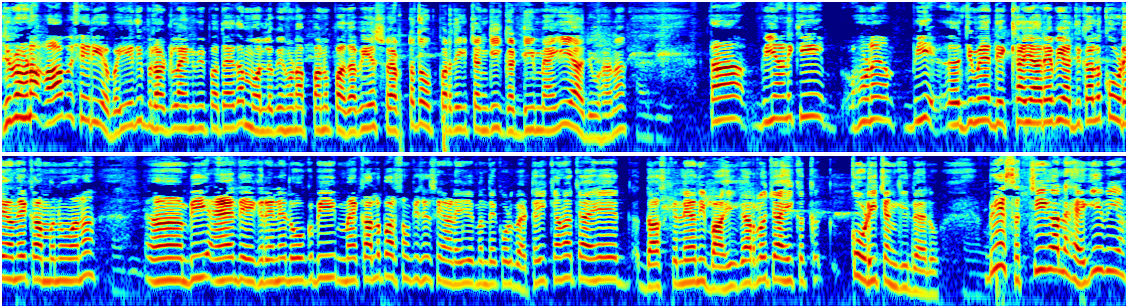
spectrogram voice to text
ਜਿਵੇਂ ਹੁਣ ਆਹ ਬਸ਼ੇਰੀ ਆ ਬਈ ਇਹਦੀ ਬਲੱਡ ਲਾਈਨ ਵੀ ਪਤਾ ਇਹਦਾ ਮੁੱਲ ਵੀ ਹੁਣ ਆਪਾਂ ਨੂੰ ਪਤਾ ਵੀ ਇਹ ਸਵਿਫਟ ਤੋਂ ਉੱਪਰ ਦੀ ਚੰਗੀ ਗੱਡੀ ਮਹਿੰਗੀ ਆਜੂ ਹਨਾ? ਤਾਂ ਵੀ ਯਾਨੀ ਕਿ ਹੁਣ ਵੀ ਜਿਵੇਂ ਦੇਖਿਆ ਜਾ ਰਿਹਾ ਵੀ ਅੱਜ ਕੱਲ ਘੋੜਿਆਂ ਦੇ ਕੰਮ ਨੂੰ ਹਨਾ ਵੀ ਐ ਦੇਖ ਰਹੇ ਨੇ ਲੋਕ ਵੀ ਮੈਂ ਕੱਲ ਪਰਸੋਂ ਕਿਸੇ ਸਿਆਣੇ ਜਿਹੇ ਬੰਦੇ ਕੋਲ ਬੈਠਾ ਸੀ ਕਹਿੰਦਾ ਚਾਹੇ 10 ਕਿੱਲਿਆਂ ਦੀ ਬਾਹੀ ਕਰ ਲਓ ਚਾਹੇ ਇੱਕ ਘੋੜੀ ਚੰਗੀ ਲੈ ਲਓ। ਵੀ ਇਹ ਸੱਚੀ ਗੱਲ ਹੈਗੀ ਵੀ ਆ?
